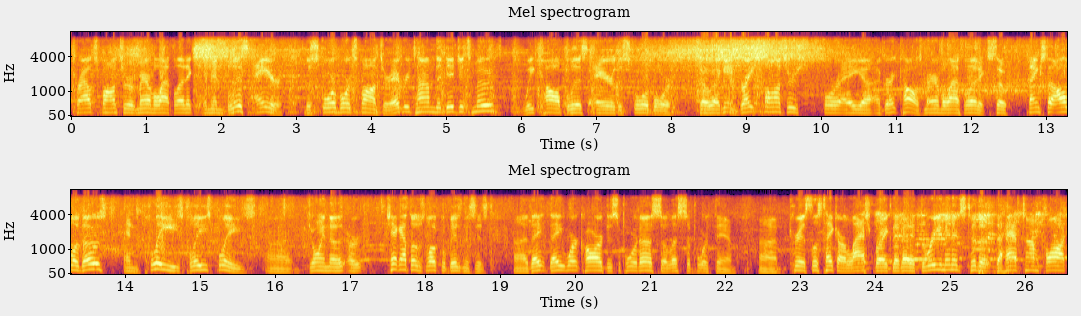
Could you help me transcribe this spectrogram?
proud sponsor of Maryville Athletics. And then Bliss Air, the scoreboard sponsor. Every time the digits move, we call Bliss Air the scoreboard. So, again, great sponsors for a, uh, a great cause, Maryville Athletics. So, thanks to all of those. And please, please, please uh, join those or check out those local businesses. Uh, they they work hard to support us, so let's support them. Uh, Chris, let's take our last break. They've added three minutes to the, the halftime clock.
